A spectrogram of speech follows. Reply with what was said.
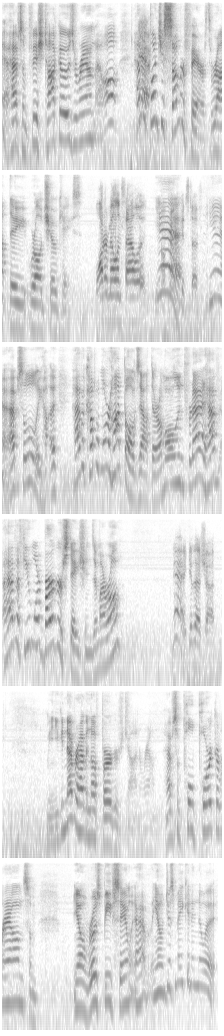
Yeah, have some fish tacos around. Oh, have yeah. a bunch of summer fare throughout the World Showcase. Watermelon salad. Yeah. good stuff. Yeah, absolutely. Uh, have a couple more hot dogs out there. I'm all in for that. Have have a few more burger stations. Am I wrong? Yeah, give that a shot. I mean, you can never have enough burgers, John, around. Have some pulled pork around, some, you know, roast beef sandwich. Have you know, just make it into it.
